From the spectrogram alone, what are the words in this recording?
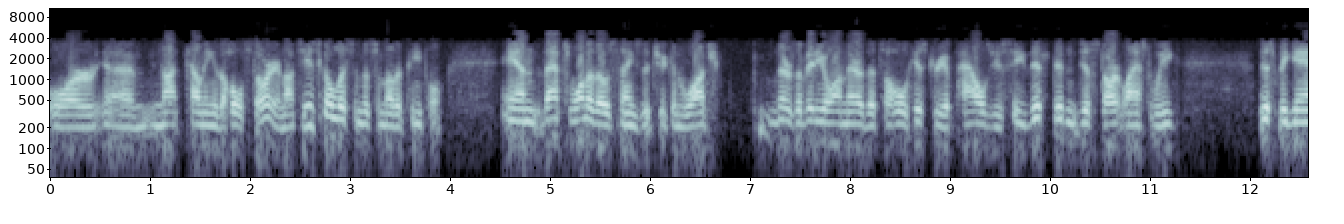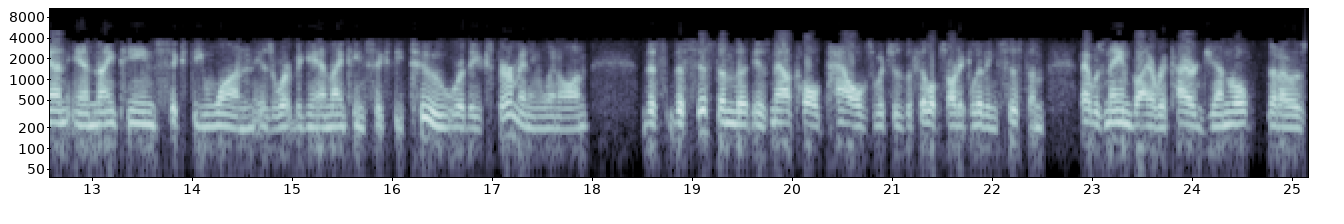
or um, not telling you the whole story or not. So you just go listen to some other people. And that's one of those things that you can watch. There's a video on there that's a whole history of PALS. You see, this didn't just start last week. This began in 1961 is where it began, 1962, where the experimenting went on. This, the system that is now called PALS, which is the Phillips Arctic Living System, that was named by a retired general that I was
